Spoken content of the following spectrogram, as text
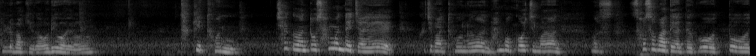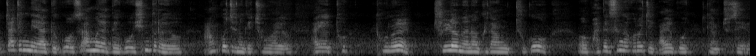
돌려받기가 어려워요. 특히 돈 책은 또 되자에 그지만 돈은 한번 꽂으면 어, 서서 받아야 되고 또 짜증 내야 되고 싸워야 되고 힘들어요. 안 꽂는 게 좋아요. 아예 도, 돈을 주려면은 그냥 주고 어, 받을 생각을 하지 말고 그냥 주세요.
